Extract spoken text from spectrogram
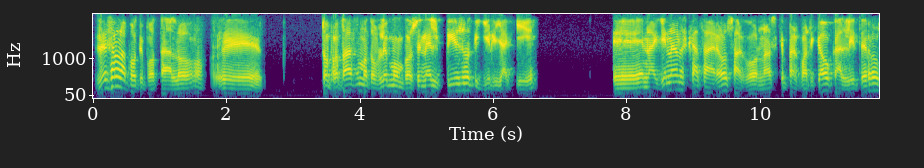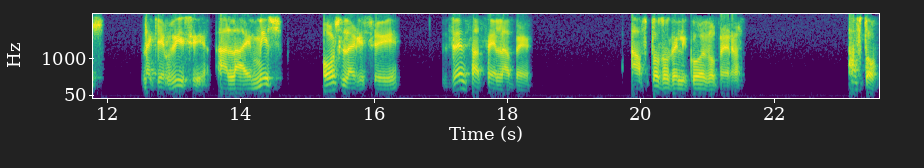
Δεν θέλω να πω τίποτα άλλο. Ε, το πρωτάθλημα το βλέπουμε πως είναι ελπίζω την Κυριακή ε, να γίνει ένας καθαρός αγώνας και πραγματικά ο καλύτερος να κερδίσει. Αλλά εμείς ως Λαρισί δεν θα θέλαμε αυτό το τελικό εδώ πέρα. Αυτό.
